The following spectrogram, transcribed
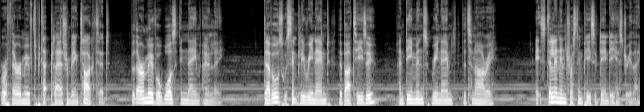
or if they're removed to protect players from being targeted, but their removal was in name only. Devils were simply renamed the Baatezu, and demons renamed the Tanar'ri. It's still an interesting piece of D&D history though.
